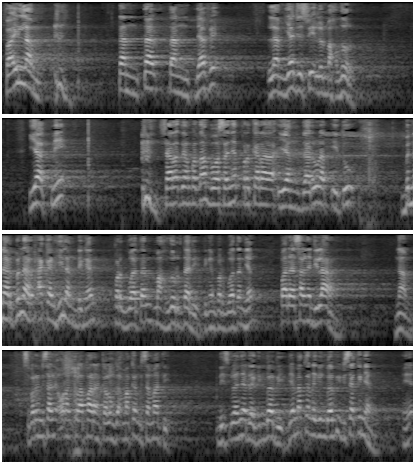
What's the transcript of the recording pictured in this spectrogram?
Fa in lam tandafi lam yajiz fi'lul mahdhur. Yakni syarat yang pertama bahwasanya perkara yang darurat itu benar-benar akan hilang dengan perbuatan mahdzur tadi, dengan perbuatan yang pada asalnya dilarang. Nah, seperti misalnya orang kelaparan kalau nggak makan bisa mati. Di sebelahnya ada daging babi, dia makan daging babi bisa kenyang, ya.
